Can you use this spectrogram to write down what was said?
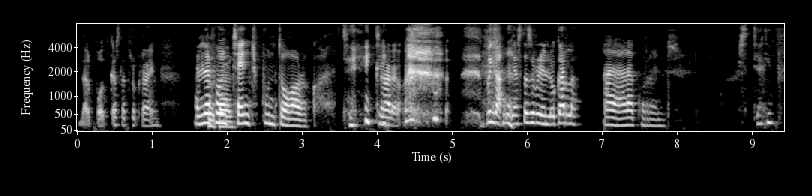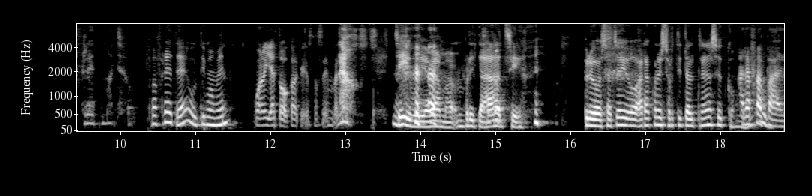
del podcast de True Crime. Hem de fer un Total. change.org. Sí. Claro. Vinga, ja estàs obrint-lo, Carla. Ara, ara, corrents. Hòstia, quin fred, macho. Fa fred, eh, últimament. Bueno, ja toca, que és desembre. Sí, vull dir, en veritat, sí. Però, saps, jo ara quan he sortit al tren ha sigut com... Ara fa "Uf, pal.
